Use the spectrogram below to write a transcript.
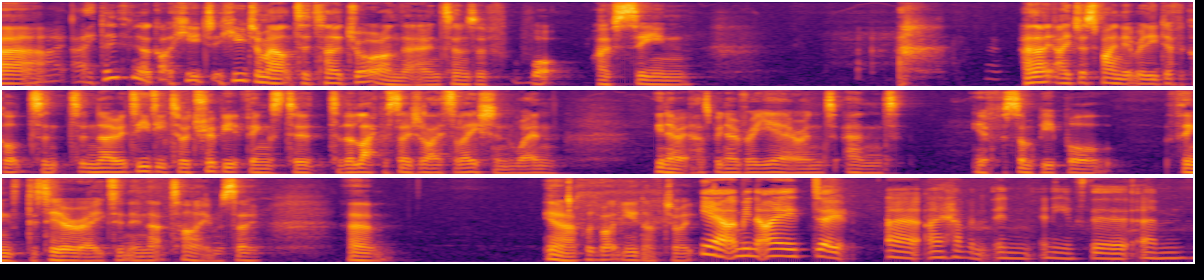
uh, I don't think I've got a huge, huge amount to draw on there in terms of what I've seen. And I, I just find it really difficult to, to know. It's easy to attribute things to, to the lack of social isolation when, you know, it has been over a year and, and you know, for some people, things deteriorate in, in that time. So, um, yeah, what about you, Navjoy? Yeah, I mean, I don't, uh, I haven't in any of the um,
